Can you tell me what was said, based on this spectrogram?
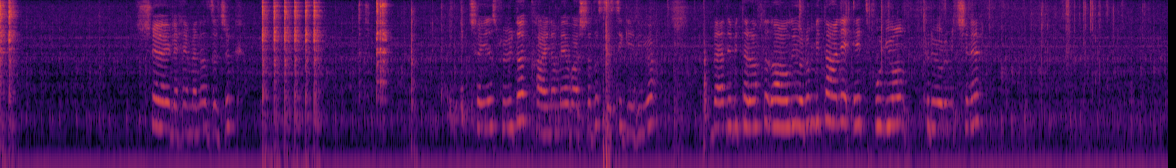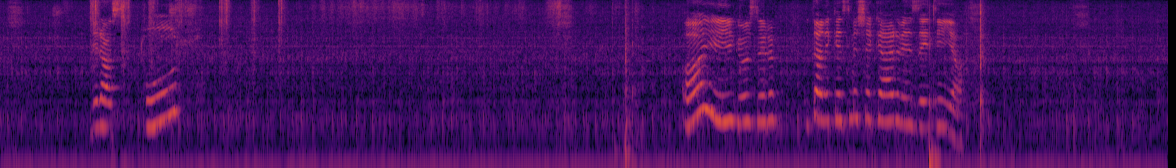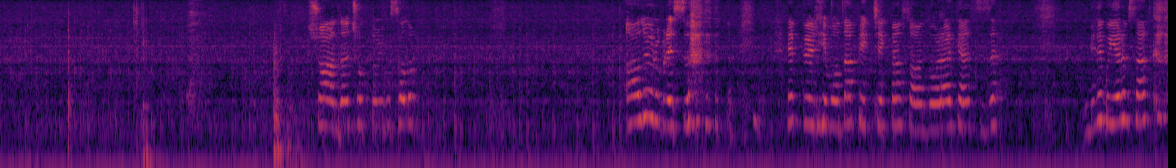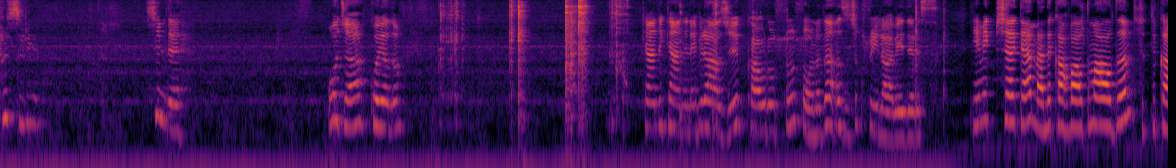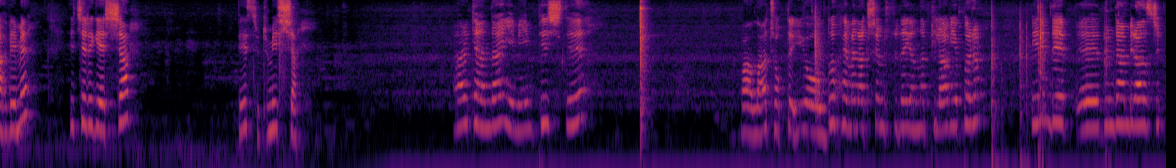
Şöyle hemen azıcık. Çayın suyu da kaynamaya başladı. Sesi geliyor. Ben de bir tarafta dağılıyorum. Bir tane et bulyon kırıyorum içine. Biraz tuz. Ay gözlerim. Bir tane kesme şeker ve zeytinyağı. Şu anda çok duygusalım. Ağlıyorum resmen. Hep böyleyim. Ondan pek çekmem soğan doğrarken size. Bir de bu yarım saat kadar sürüyor. Şimdi ocağa koyalım. Kendi kendine birazcık kavrulsun. Sonra da azıcık su ilave ederiz. Yemek pişerken ben de kahvaltımı aldım. Sütlü kahvemi. İçeri geçeceğim. Ve sütümü içeceğim. Erkenden yemeğim pişti. Vallahi çok da iyi oldu. Hemen akşamüstü de yanına pilav yaparım. Benim de e, dünden birazcık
